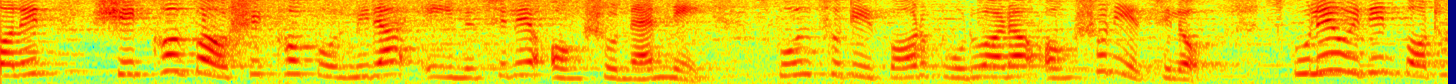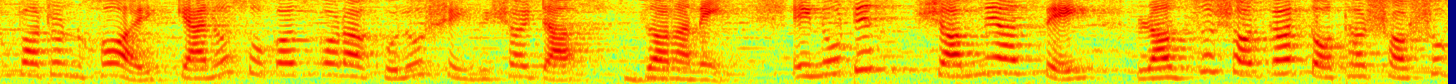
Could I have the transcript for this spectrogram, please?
বলেন, শিক্ষক বা অশিক্ষক কর্মীরা এই মিছিলে অংশ নেননি। স্কুল ছুটির পর পড়ুয়ারা অংশ নিয়েছিল। স্কুলে ওই দিন পঠন পাঠন হয়, কেন শোকজ করা হলো সেই বিষয়টা জানা নেই। এই নোটিশ সামনে আসতেই রাজ্য সরকার তথা শাসক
